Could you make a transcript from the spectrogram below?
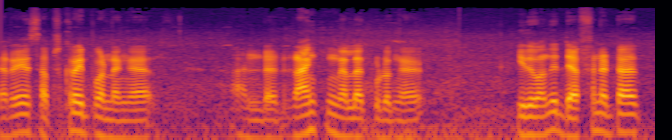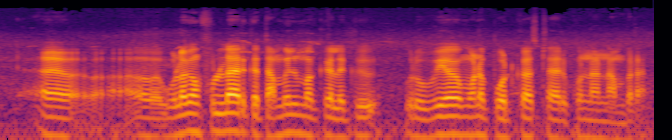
நிறைய சப்ஸ்கிரைப் பண்ணுங்கள் அண்ட் ரேங்கிங் நல்லா கொடுங்க. இது வந்து டெஃபினட்டாக உலகம் ஃபுல்லாக இருக்க தமிழ் மக்களுக்கு ஒரு உபயோகமான போட்காஸ்ட்டாக இருக்கும்னு நான் நம்புகிறேன்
